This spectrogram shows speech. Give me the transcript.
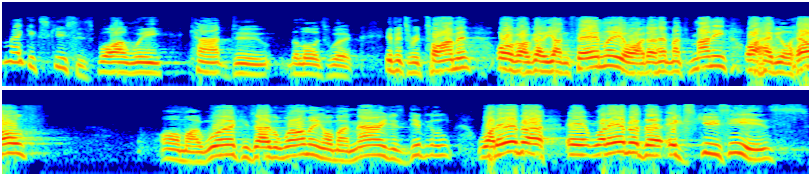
make excuses why we can't do the Lord's work. If it's retirement, or if I've got a young family, or I don't have much money, or I have ill health, or my work is overwhelming, or my marriage is difficult, whatever, uh, whatever the excuse is,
